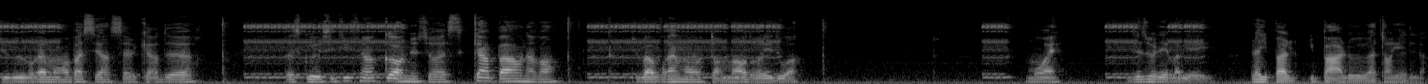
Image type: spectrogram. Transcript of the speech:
Tu veux vraiment passer un seul quart d'heure? Parce que si tu fais encore ne serait-ce qu'un pas en avant, tu vas vraiment t'en mordre les doigts. Ouais. Désolé ma vieille. Là il parle il parle à Toriel là.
